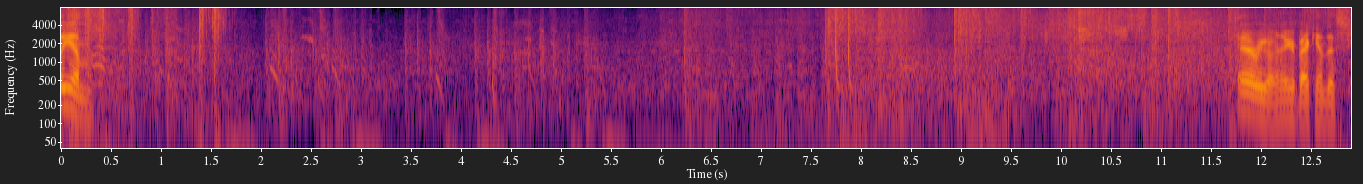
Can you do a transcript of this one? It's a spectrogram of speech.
Liam. There we go. Now you're back in this.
